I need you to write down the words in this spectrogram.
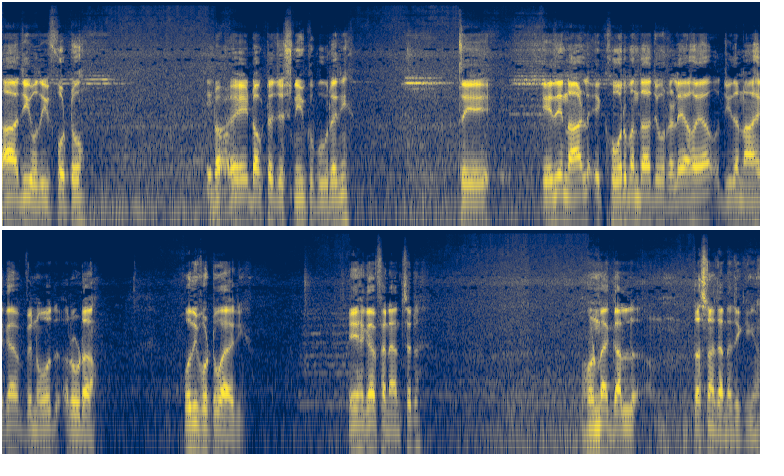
ਆ ਜੀ, ਉਹਦੀ ਫੋਟੋ। ਡਾ- ਇਹ ਡਾਕਟਰ ਜਸ਼ਨੀਵ ਕਪੂਰ ਹੈ ਜੀ। ਤੇ ਇਹਦੇ ਨਾਲ ਇੱਕ ਹੋਰ ਬੰਦਾ ਜੋ ਰਲਿਆ ਹੋਇਆ ਜਿਹਦਾ ਨਾਮ ਹੈਗਾ ਵਿਨੋਦ ਅਰੋੜਾ। ਉਹਦੀ ਫੋਟੋ ਆਇਆ ਜੀ। ਇਹ ਹੈਗਾ ਫਾਈਨੈਂਸਰ। ਹੁਣ ਮੈਂ ਗੱਲ ਦੱਸਣਾ ਚਾਹੁੰਦਾ ਜੀ ਕੀ ਆ।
